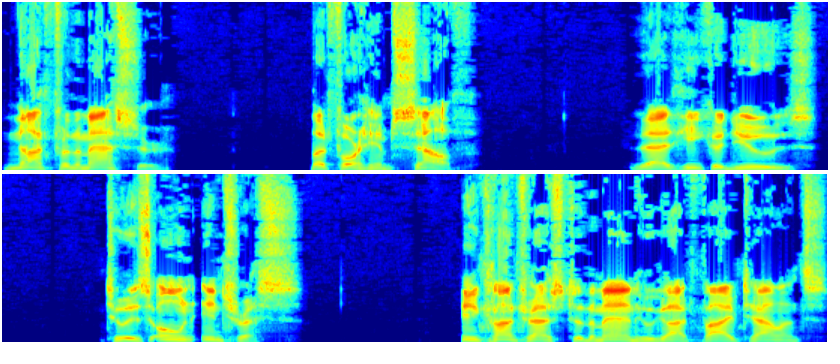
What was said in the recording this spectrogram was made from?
not for the master, but for himself, that he could use to his own interests in contrast to the man who got five talents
